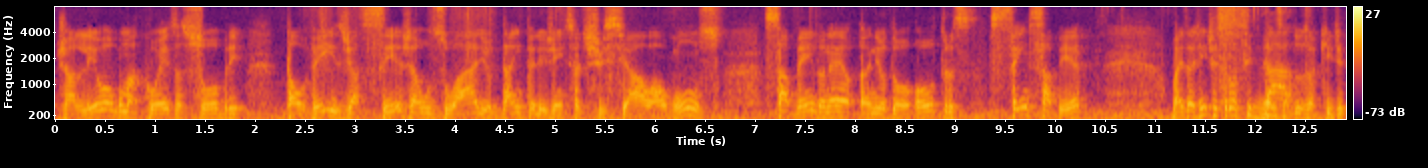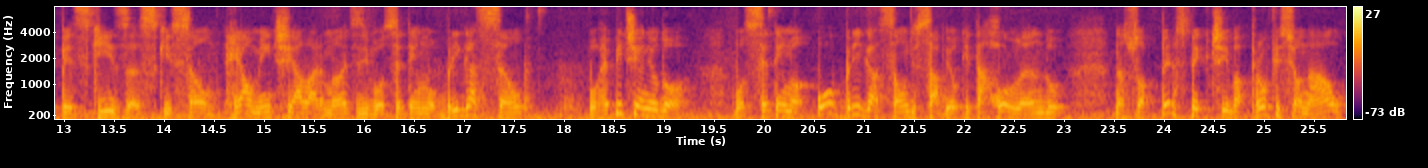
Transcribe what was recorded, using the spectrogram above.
já leu alguma coisa sobre, talvez já seja usuário da inteligência artificial, alguns sabendo, né, Anildo, outros sem saber. Mas a gente trouxe dados aqui de pesquisas que são realmente alarmantes e você tem uma obrigação. Vou repetir, Anildo. Você tem uma obrigação de saber o que está rolando na sua perspectiva profissional,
